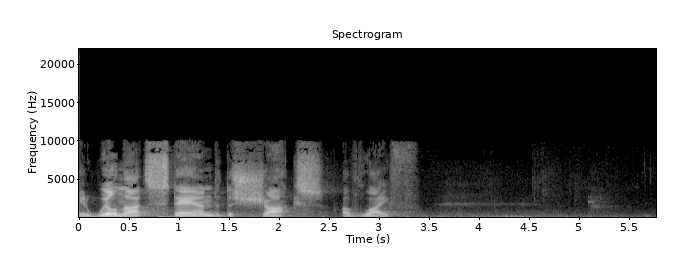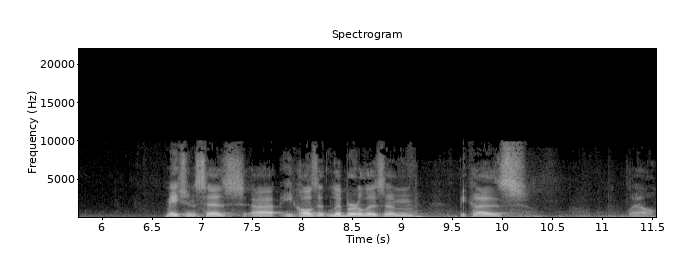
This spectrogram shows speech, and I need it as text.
it will not stand the shocks of life. Machen says uh, he calls it liberalism because, well,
